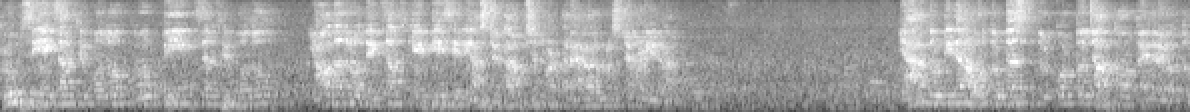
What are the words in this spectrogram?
ಗ್ರೂಪ್ ಸಿ ಎಕ್ಸಾಮ್ಸ್ ಇರ್ಬೋದು ಗ್ರೂಪ್ ಬಿ ಎಕ್ಸಾಮ್ಸ್ ಇರ್ಬೋದು, ಯಾವ್ದಾದ್ರು ಒಂದು ಎಕ್ಸಾಮ್ಸ್ ಕೆ ಪಿ ಎಸ್ ಇರಲಿ ಅಷ್ಟು ಕರಪ್ಷನ್ ಮಾಡ್ತಾರೆ, ಯಾರಾದ್ರೂ ಪ್ರಶ್ನೆ ಮಾಡಿದೀರಾ ಯಾರು ದುಡ್ಡಿದ್ದಾರೆ, ಅವ್ರು ದುಡ್ಡ ದುಡ್ಡು ಕೊಟ್ಟು ಜಾಬ್ ತಗೊಂತ ಇದಾರೆ ಇವತ್ತು.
